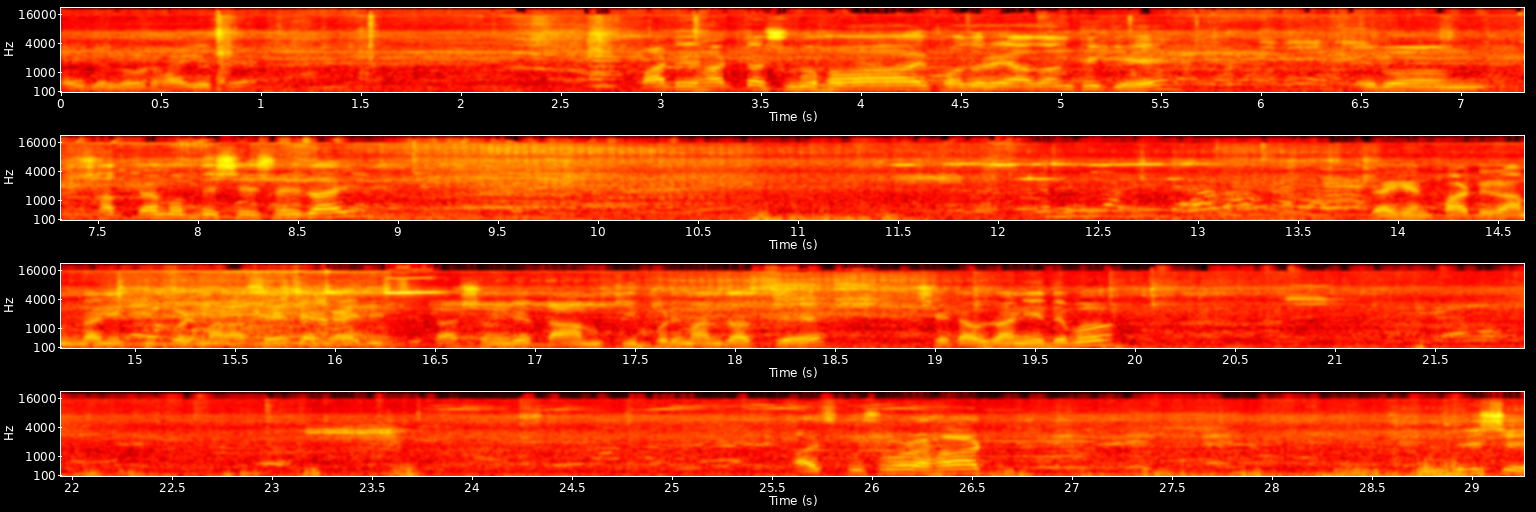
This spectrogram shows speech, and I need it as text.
এই যে লোড হয়ে গেছে। পাটের হাটটা শুরু হয় ফজরের আজান থেকে এবং সাতটার মধ্যে শেষ হয়ে যায়। দেখেন পাটের আমদানি কী পরিমাণ আছে, দেখাই দিচ্ছি, তার সঙ্গে দাম কী পরিমাণ যাচ্ছে সেটাও জানিয়ে দেব। আজ পুষ্পর হাট উনত্রিশে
